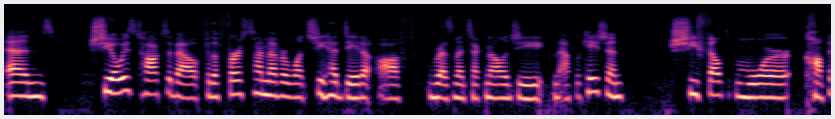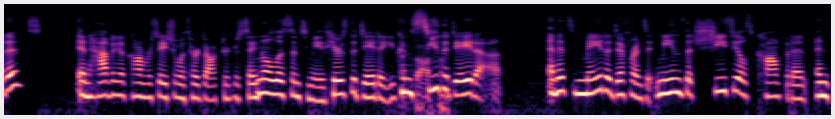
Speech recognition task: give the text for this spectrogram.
And she always talks about for the first time ever, once she had data off ResMed technology and application, she felt more confident in having a conversation with her doctor to say, no, listen to me. Here's the data. You can That's see awesome. the data. And it's made a difference. It means that she feels confident. And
